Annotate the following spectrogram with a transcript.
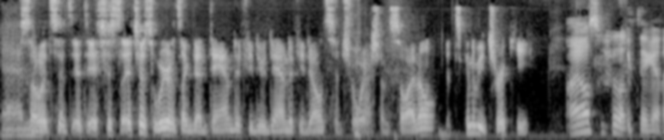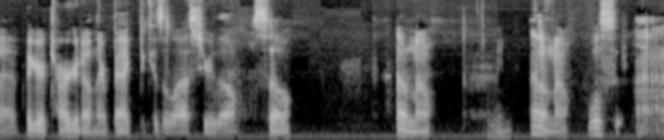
Yeah, I so it's, it's it's just it's just weird. It's like that damned if you do, damned if you don't situation. So I don't. It's going to be tricky. I also feel like they got a bigger target on their back because of last year, though. So I don't know. I mean, I don't know. We'll see. Uh,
